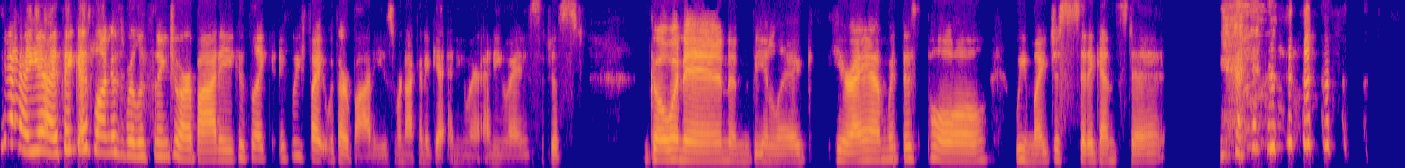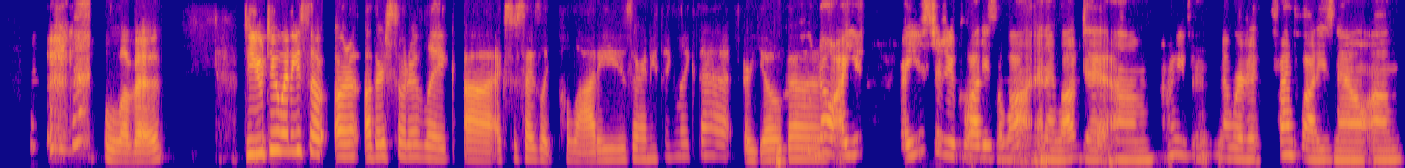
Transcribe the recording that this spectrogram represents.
Yeah, yeah. I think as long as we're listening to our body, because like if we fight with our bodies, we're not gonna get anywhere anyway. So just going in and being like, here I am with this pole. We might just sit against it. Love it. Do you do any so or other sort of like uh exercise like Pilates or anything like that? Or yoga? No, I used I used to do Pilates a lot and I loved it. Um, I don't even know where to find Pilates now. Um,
